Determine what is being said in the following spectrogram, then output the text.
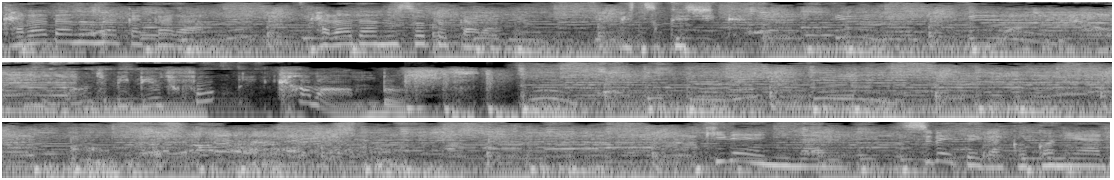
体の中から体の外から美しくるすべてがここにある。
